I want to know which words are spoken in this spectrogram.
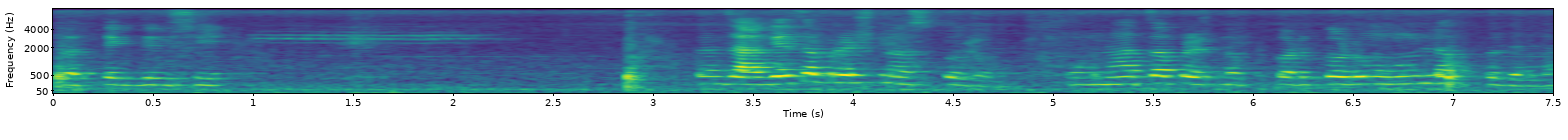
प्रत्येक दिवशी. कारण जागेचा प्रश्न असतो तो. उन्हाचा प्रश्न कडकडून ऊन लागतं त्याला.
